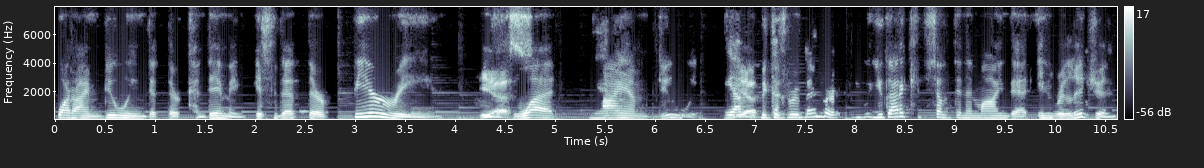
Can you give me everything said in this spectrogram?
what I'm doing that they're condemning. It's that they're fearing Yes. what Yeah. I am doing. Yep. Yeah. Because remember, you, you got to keep something in mind that in religion,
